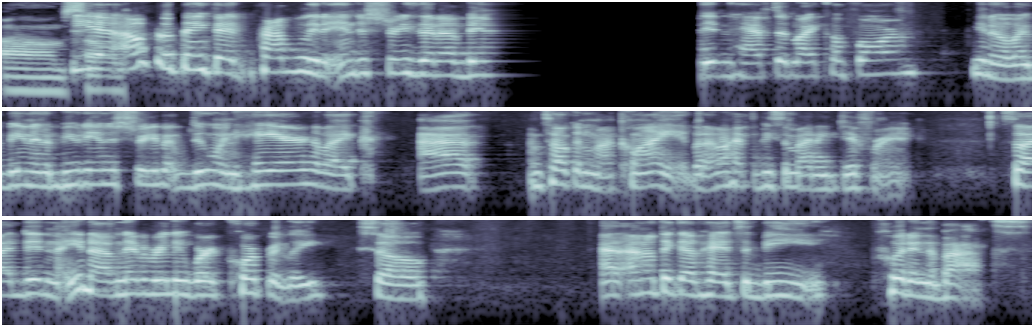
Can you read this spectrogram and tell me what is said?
Um, so. Yeah, I also think that probably the industries that I've been didn't have to like conform. You know, like being in the beauty industry, like doing hair, like I I'm talking to my client, but I don't have to be somebody different. So I didn't, you know, I've never really worked corporately. So I, I don't think I've had to be put in a box.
